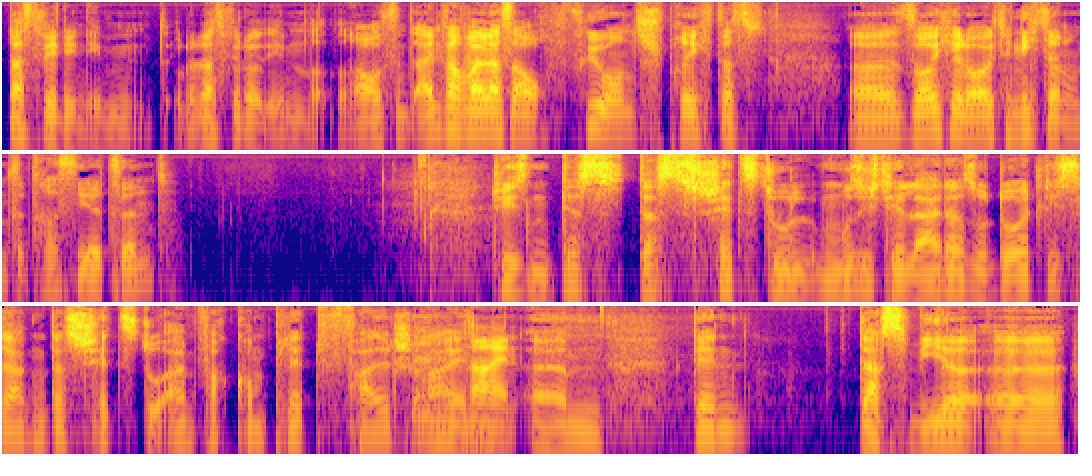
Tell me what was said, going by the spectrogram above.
dass wir den eben, oder dass wir dort eben raus sind. Einfach weil das auch für uns spricht, dass äh, solche Leute nicht an uns interessiert sind. Jason, das, das schätzt du, muss ich dir leider so deutlich sagen, das schätzt du einfach komplett falsch Mm, ein. nein. Ähm, denn dass wir, äh,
